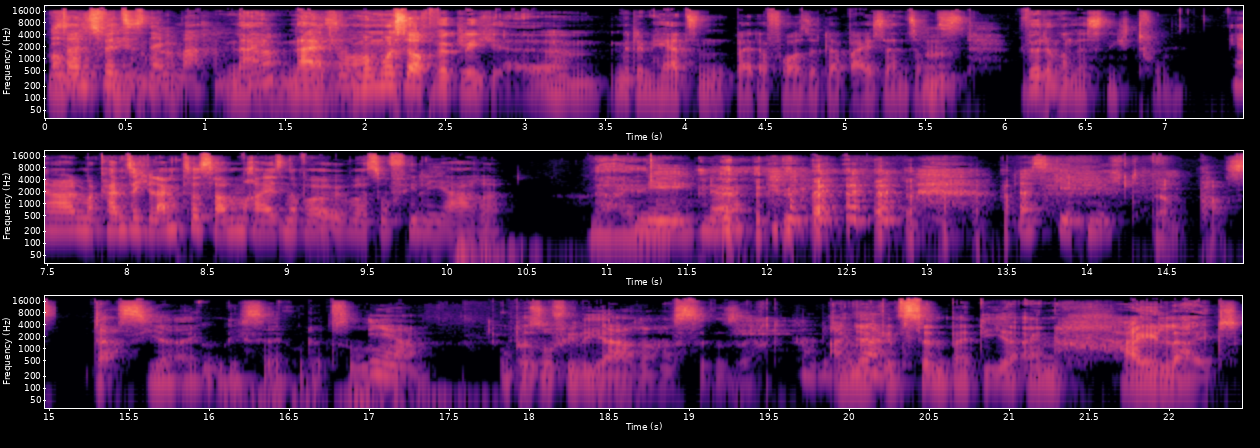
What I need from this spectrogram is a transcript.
man sonst du es nicht ja. machen. Nein, ne? nein, Also, man muss auch wirklich ähm, mit dem Herzen bei der Vorsitzenden dabei sein, sonst Hm. würde man es nicht tun. ja, man kann sich lang zusammenreißen, aber über so viele Jahre. Nein. Nee, ne? das geht nicht. Dann passt das hier eigentlich sehr gut dazu. Ja. Über so viele Jahre hast du gesagt. Anja, gibt es denn bei dir ein Highlight,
